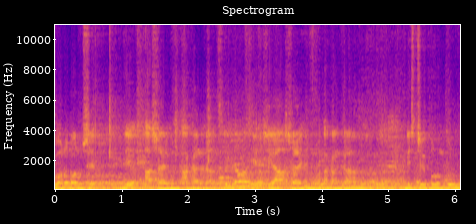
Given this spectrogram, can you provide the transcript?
গণমানুষের যে আশা এবং আকাঙ্ক্ষা আছে, সেই আশা এবং আকাঙ্ক্ষা আমি নিশ্চয়ই পূরণ করব।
